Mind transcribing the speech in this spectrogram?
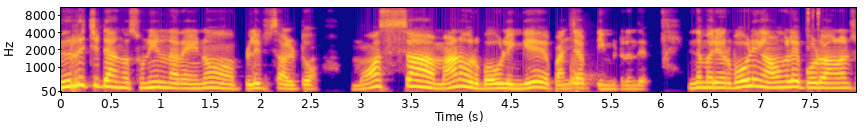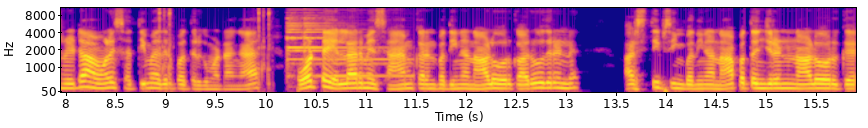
பிரிச்சுட்டாங்க சுனில் நரைனும், பிலிப் சால்ட்டும். மோசமான ஒரு பவுலிங்கு பஞ்சாப் டீம்கிட்ட இருந்து. இந்த மாதிரி ஒரு பவுலிங் அவங்களே போடுவாங்களான்னு சொல்லிட்டு அவங்களே சத்தியமாக எதிர்பார்த்துருக்க மாட்டாங்க. போட்ட எல்லாருமே சாம் கரன் பார்த்தீங்கன்னா, நாலு ஓருக்கு அறுபது ரன் ஹர்ஷ்தீப் சிங் பார்த்தீங்கன்னா, 45 ரன் நாலு ஓருக்கு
